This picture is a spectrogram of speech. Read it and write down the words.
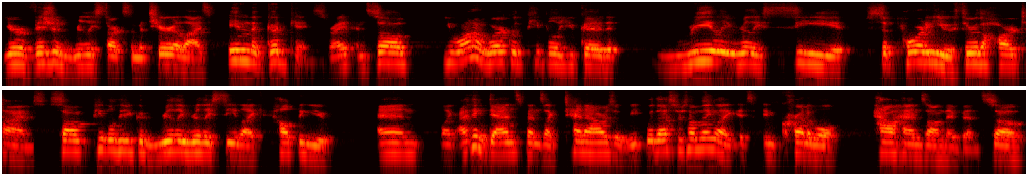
your vision really starts to materialize in the good case right and so you want to work with people you could really really see supporting you through the hard times. Some people who you could really, really see like helping you. And like I think Dan spends like 10 hours a week with us or something. Like it's incredible how hands-on they've been. So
